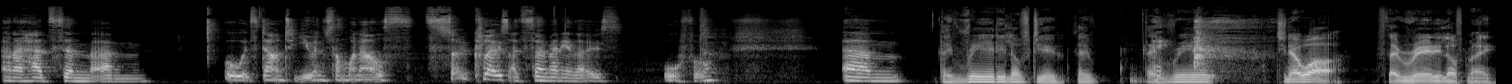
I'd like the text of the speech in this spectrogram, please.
and I had some. Um, oh, it's down to you and someone else. So close. I had so many of those. Awful. they really loved you. They, they really. do you know what? If they really loved me,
